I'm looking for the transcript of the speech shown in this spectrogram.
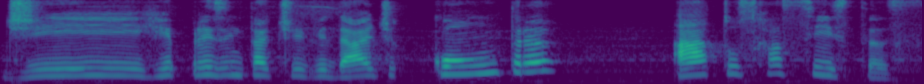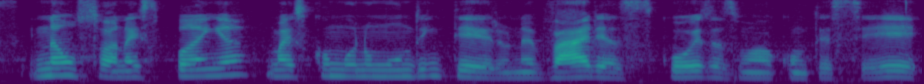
de representatividade contra atos racistas, não só na Espanha, mas como no mundo inteiro, né? Várias coisas vão acontecer,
